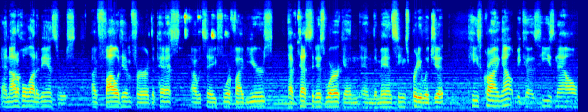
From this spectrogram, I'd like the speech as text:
and not a whole lot of answers. I've followed him for the past, I would say, four or five years, have tested his work, and, and the man seems pretty legit. He's crying out because he's now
